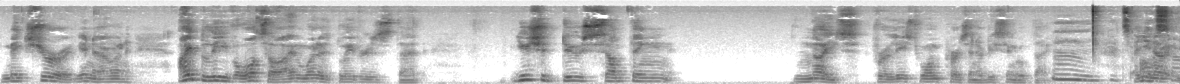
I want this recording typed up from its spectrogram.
make sure, you know, and I believe also I'm one of the believers that you should do something nice for at least one person every single day. Mm, that's And you know, awesome.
